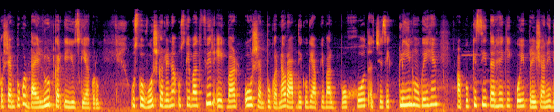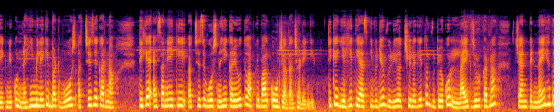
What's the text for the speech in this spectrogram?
और शैम्पू को डाइल्यूट करके यूज़ किया करो। उसको वॉश कर लेना, उसके बाद फिर एक बार और शैम्पू करना और आप देखोगे आपके बाल बहुत अच्छे से क्लीन हो गए हैं। आपको किसी तरह की कोई परेशानी देखने को नहीं मिलेगी बट वॉश अच्छे से करना, ठीक है? ऐसा नहीं कि अच्छे से वॉश नहीं करे हो तो आपके बाल और ज़्यादा झड़ेंगे, ठीक है? यही थी आज की वीडियो। वीडियो अच्छी लगी तो वीडियो को लाइक ज़रूर करना। चैनल पर नए हैं तो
